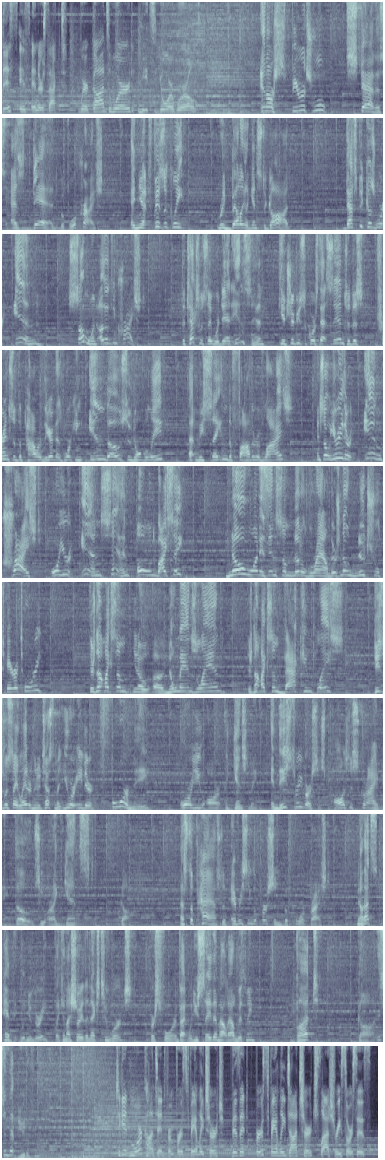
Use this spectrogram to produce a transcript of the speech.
This is Intersect, where God's Word meets your world. In our spiritual status as dead before Christ, and yet physically rebelling against God, that's because we're in someone other than Christ. The text would say we're dead in sin. He attributes, of course, that sin to this prince of the power of the air that's working in those who don't believe. That would be Satan, the father of lies. And so you're either in Christ or you're in sin owned by Satan. No one is in some middle ground. There's no neutral territory. There's not like some, you know, uh, no man's land. There's not like some vacuum place. Jesus would say later in the New Testament, you are either for me or you are against me. In these three verses, Paul is describing those who are against God. That's the past of every single person before Christ. Now that's heavy, wouldn't you agree? But can I show you the next two words? Verse 4. In fact, would you say them out loud with me? But God. Isn't that beautiful? To get more content from First Family Church, visit firstfamily.church/resources.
